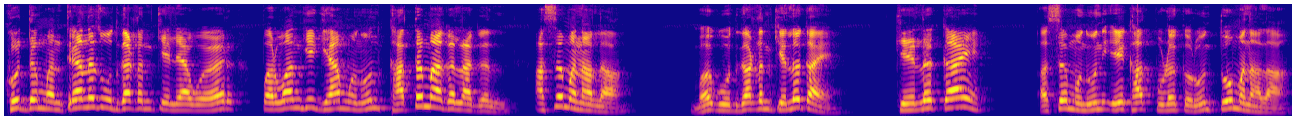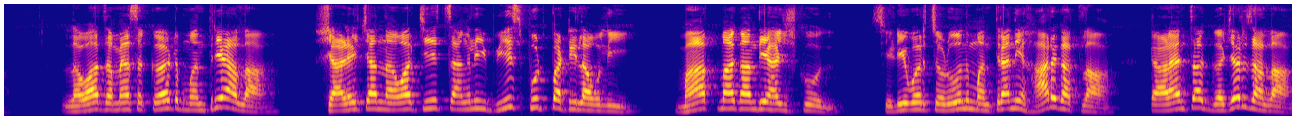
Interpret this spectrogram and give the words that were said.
खुद्द मंत्र्यानंच उद्घाटन केल्यावर परवानगी घ्या म्हणून खातं मागं लागल असं म्हणाला. मग उद्घाटन केलं काय? केलं काय? असं म्हणून एक हात पुढं करून तो म्हणाला. लवाजम्यासकट मंत्री आला. शाळेच्या नावाची चांगली वीस फूट पाटी लावली. महात्मा गांधी हायस्कूल. शिडीवर चढून मंत्र्यांनी हार घातला टाळ्यांचा गजर झाला.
